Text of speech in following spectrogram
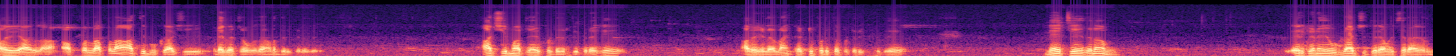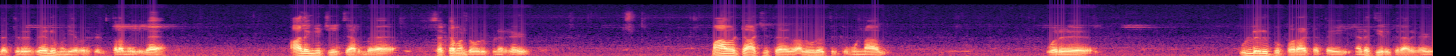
அவை அப்பெல்லாம் அப்பெல்லாம் அதிமுக ஆட்சி நடைபெற்ற போது நடந்திருக்கிறது. ஆட்சி மாற்றம் ஏற்பட்டதற்கு பிறகு அவைகளெல்லாம் கட்டுப்படுத்தப்பட்டிருக்கிறது. நேற்றைய தினம் ஏற்கனவே உள்ளாட்சித்துறை அமைச்சராக இருந்த திரு வேலுமணி அவர்கள் தலைமையில் ஆளுங்கட்சியை சார்ந்த சட்டமன்ற உறுப்பினர்கள் மாவட்ட ஆட்சித்தலைவர் அலுவலகத்திற்கு முன்னால் ஒரு உள்ளிருப்பு போராட்டத்தை நடத்தியிருக்கிறார்கள்.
